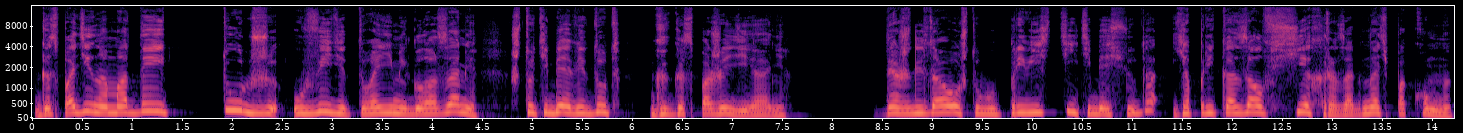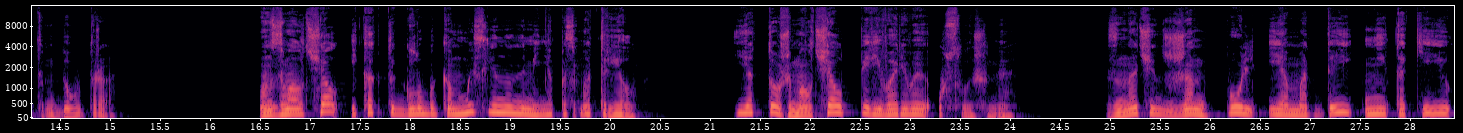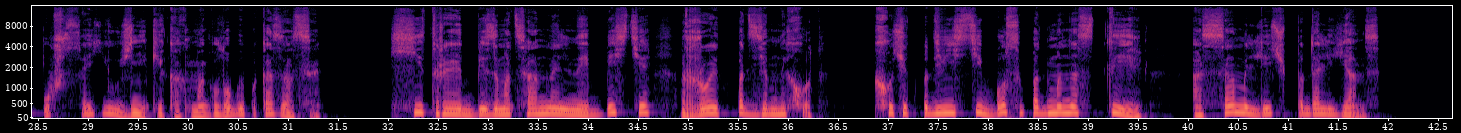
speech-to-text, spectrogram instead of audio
Господин Амадей тут же увидит твоими глазами, что тебя ведут к госпоже Диане. Даже для того, чтобы привести тебя сюда, я приказал всех разогнать по комнатам до утра. Он замолчал и как-то глубокомысленно на меня посмотрел. Я тоже молчал, переваривая услышанное. Значит, Жан-Поль и Амадей не такие уж союзники, как могло бы показаться. Хитрое, безэмоциональное бестие роет подземный ход. Хочет подвести босса под монастырь, а сам лечь под альянс.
